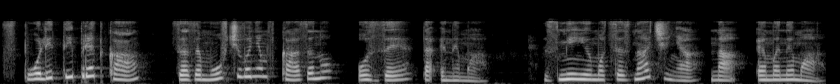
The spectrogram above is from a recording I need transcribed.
В полі тип рядка за замовчуванням вказано ОЗ та НМА. Змінюємо це значення на МНМА.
